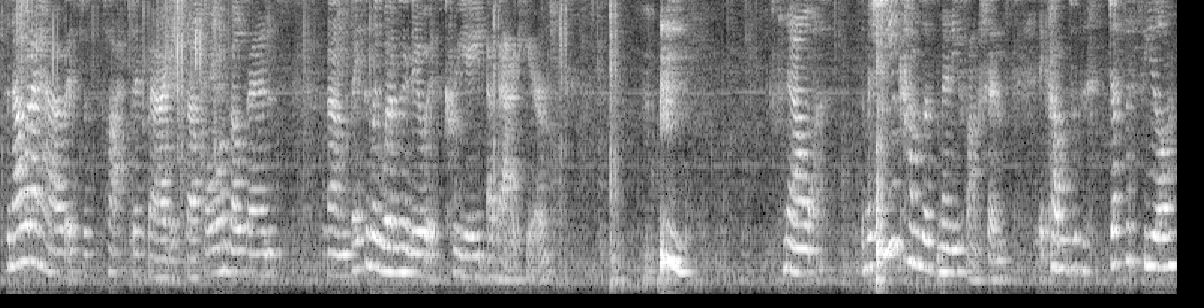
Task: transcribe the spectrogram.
So now what I have is just plastic bag. It's got a hole on both ends. Um, basically what I'm going to do is create a bag here. now, the machine comes with many functions. It comes with just a seal.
